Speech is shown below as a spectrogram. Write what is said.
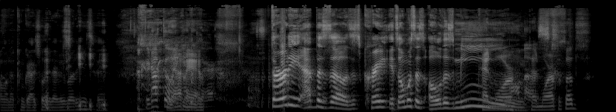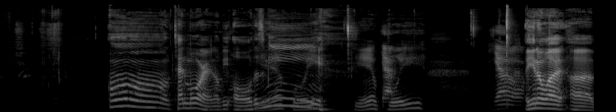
I want to congratulate everybody. It's, uh, you're not going Yeah, man. Anywhere. Thirty episodes. It's crazy. It's almost as old as me. ten more, Almost. ten more episodes. Oh, ten more, and it'll be old as Yeah, me. Yeah, boy. Yeah. boy. Yo. You know what? Uh,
